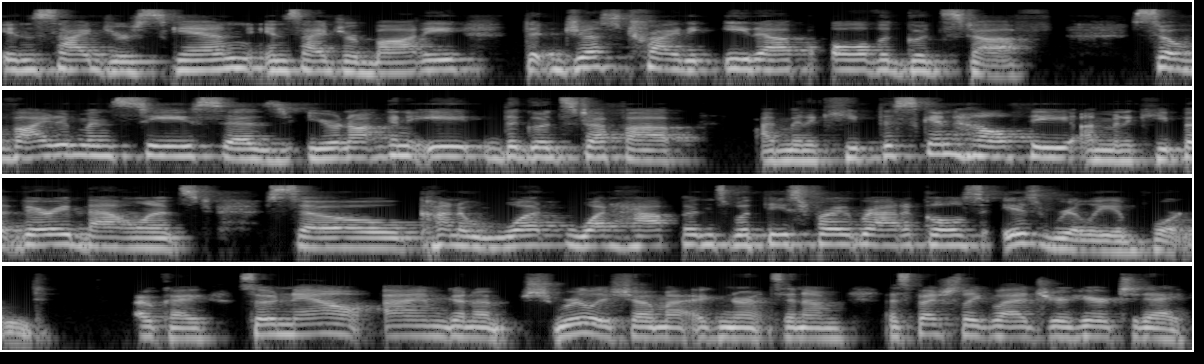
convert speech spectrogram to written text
inside your skin, inside your body that just try to eat up all the good stuff. So vitamin C says you're not going to eat the good stuff up. I'm going to keep the skin healthy. I'm going to keep it very balanced. So kind of what, what happens with these free radicals is really important. Okay. So now I'm going to really show my ignorance and I'm especially glad you're here today.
